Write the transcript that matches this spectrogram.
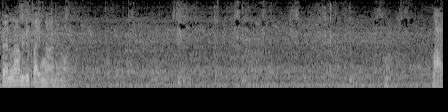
แต่ล่ามยู่ไตงานหน่อยหลาย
